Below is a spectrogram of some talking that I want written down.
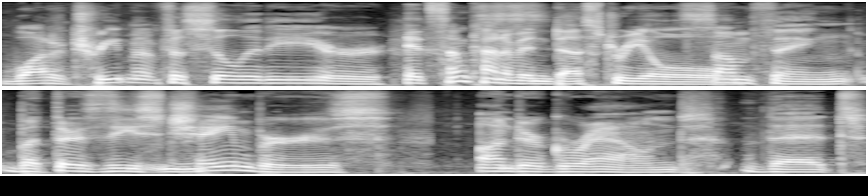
water treatment facility or It's some kind of industrial. something, but there's these mm. chambers underground that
